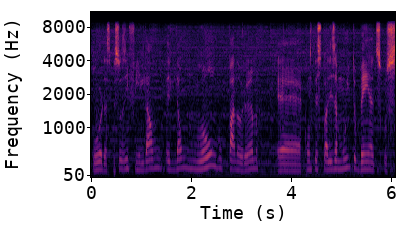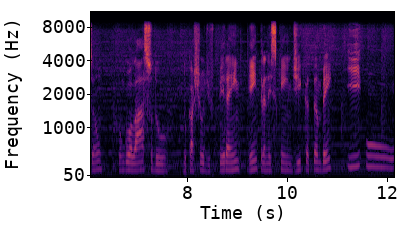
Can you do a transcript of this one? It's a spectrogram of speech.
cor das pessoas, enfim, ele dá um, ele dá um longo panorama é, contextualiza muito bem a discussão. Com o golaço do, do cachorro de feira en, entra nesse quem indica também. E o,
